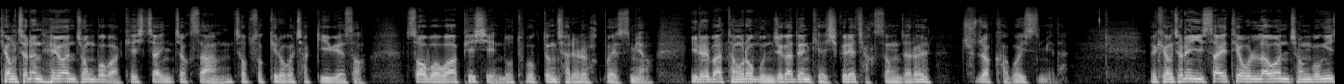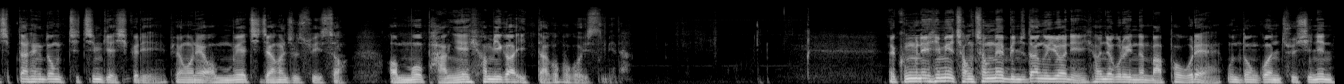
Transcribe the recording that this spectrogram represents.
경찰은 회원 정보와 게시자 인적사항, 접속 기록을 찾기 위해서 서버와 PC, 노트북 등 자료를 확보했으며 이를 바탕으로 문제가 된 게시글의 작성자를 추적하고 있습니다. 경찰은 이 사이트에 올라온 전공이 집단행동 지침 게시글이 병원의 업무에 지장을 줄 수 있어 업무 방해 혐의가 있다고 보고 있습니다. 국민의힘이 정청래 민주당 의원이 현역으로 있는 마포구에 운동권 출신인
